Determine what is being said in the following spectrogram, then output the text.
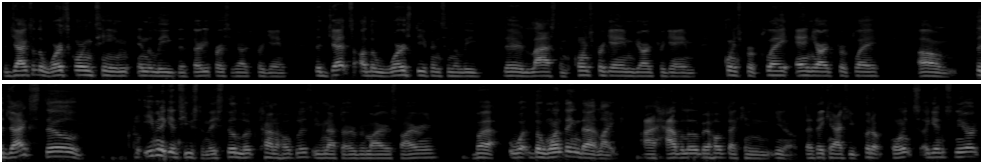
the jags are the worst scoring team in the league the 31st in yards per game the jets are the worst defense in the league they're last in points per game yards per game points per play and yards per play um the Jags still, even against Houston, they still looked kind of hopeless, even after Urban Meyer's firing. But what the one thing that like I have a little bit of hope that can, you know, that they can actually put up points against New York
